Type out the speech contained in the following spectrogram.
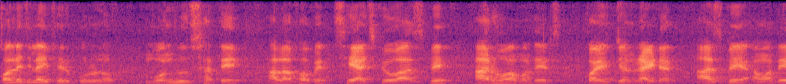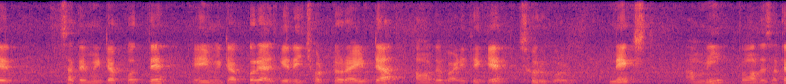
কলেজ লাইফের পুরনো বন্ধুর সাথে আলাপ হবে, সে আজকেও আসবে। আরও আমাদের কয়েকজন রাইডার আসবে আমাদের সাথে মিট আপ করতে। এই মিট আপ করে আজকের এই ছোট্ট রাইডটা আমাদের বাড়ি থেকে শুরু করব। নেক্সট আমি তোমাদের সাথে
